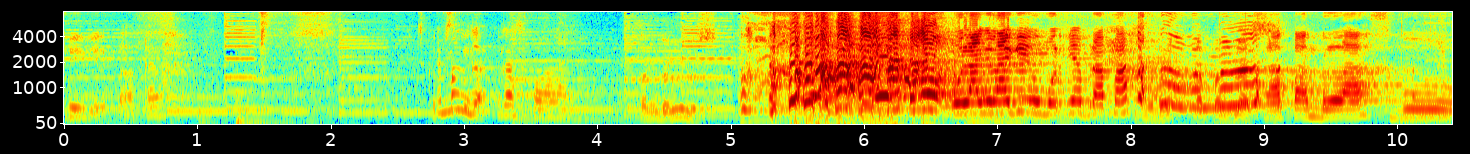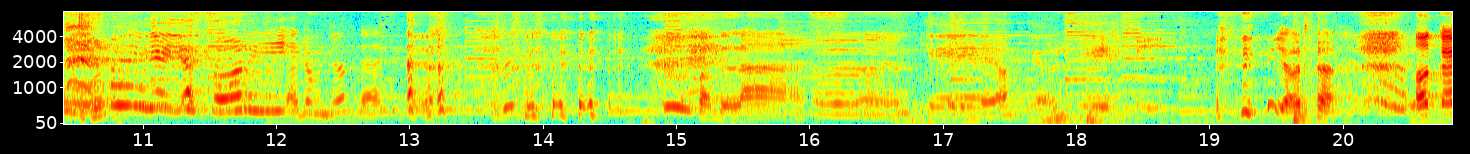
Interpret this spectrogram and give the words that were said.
Kayak gitu. Oke lah. Emang nggak nggak sekolah. ya? kan udah lulus. Ulangi lagi umurnya berapa? 18. 18, Bu. Iya iya sorry, Adam Jordan. 18. Oke oke oke. ya udah. Oke.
